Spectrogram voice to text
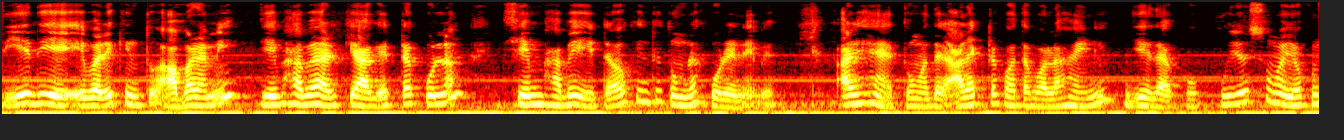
দিয়ে দিয়ে এবারে কিন্তু আবার আমি যেভাবে আর কি আগেরটা করলাম সেমভাবে এটাও কিন্তু তোমরা করে নেবে। আর হ্যাঁ তোমাদের আরেকটা কথা বলা হয়নি, যে দেখো পুজোর সময় যখন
